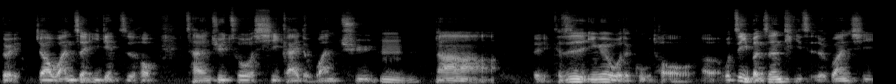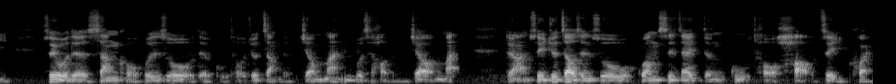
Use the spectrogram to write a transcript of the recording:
对，比较完整一点之后，才能去做膝盖的弯曲。嗯那对，可是因为我的骨头，呃，我自己本身体质的关系，所以我的伤口或者说我的骨头就长得比较慢，或是好的比较慢，对啊，所以就造成说我光是在等骨头好这一块，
